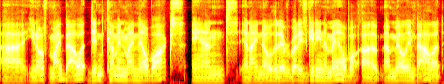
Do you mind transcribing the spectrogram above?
Uh, you know, if my ballot didn't come in my mailbox, and and I know that everybody's getting a mail uh, a mail-in ballot,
